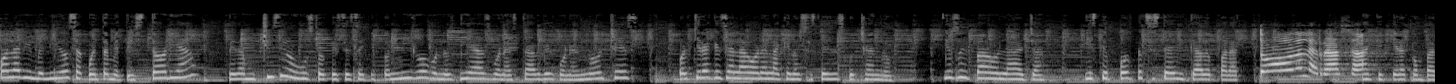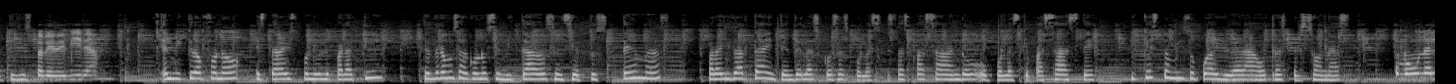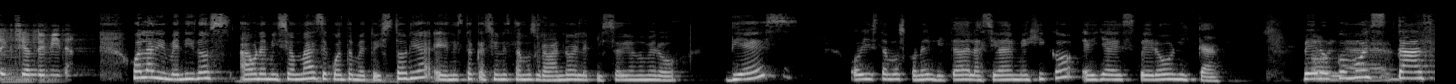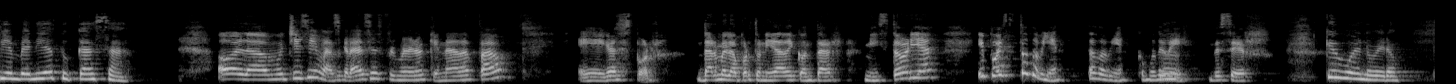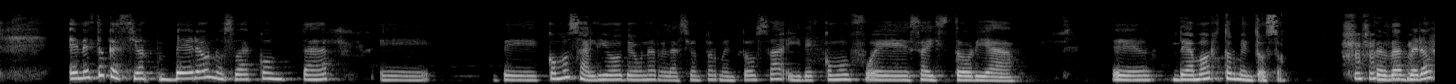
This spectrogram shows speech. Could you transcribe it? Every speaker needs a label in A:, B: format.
A: Hola, bienvenidos a Cuéntame tu historia. Me da muchísimo gusto que estés aquí conmigo. Buenos días, buenas tardes, buenas noches, cualquiera que sea la hora en la que nos estés escuchando. Yo soy Paola Aya y este podcast está dedicado para toda la raza que quiera compartir su historia de vida. El micrófono estará disponible para ti. Tendremos algunos invitados en ciertos temas para ayudarte a entender las cosas por las que estás pasando o por las que pasaste y que esto mismo pueda ayudar a otras personas como una lección de vida. Hola, bienvenidos a una emisión más de Cuéntame tu historia. En esta ocasión estamos grabando el episodio número 10. Hoy estamos con una invitada de la Ciudad de México. Ella es Verónica. Pero, ¿cómo estás? Bienvenida a tu casa.
B: Hola, muchísimas gracias primero que nada, Pau. Eh, gracias por darme la oportunidad de contar mi historia. Y pues todo bien, todo bien, como debe de ser.
A: Qué bueno, Vero. En esta ocasión, Vero nos va a contar eh, de cómo salió de una relación tormentosa y de cómo fue esa historia eh, de amor tormentoso. ¿Verdad, Vero?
